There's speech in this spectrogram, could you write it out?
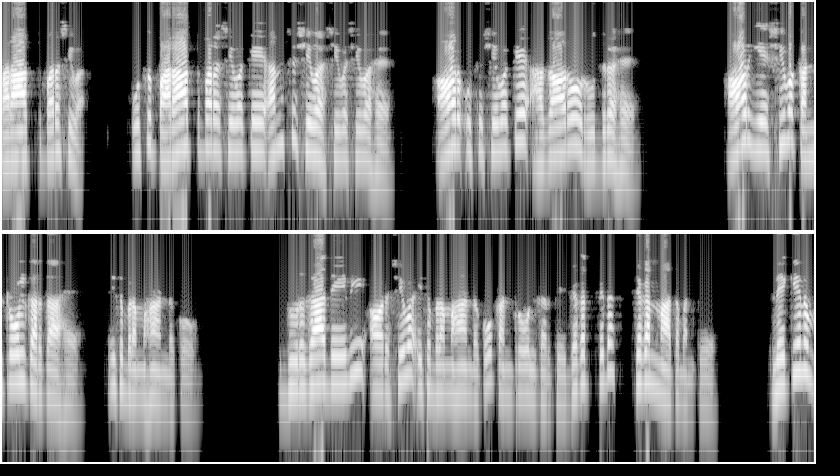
परात्पर शिव। उस परात्पर शिव के अंश शिव शिव शिव है। और उस शिव के हज़ारों रुद्र है। और ये शिव कंट्रोल करता है इस ब्रह्मांड को। दुर्गा देवी और शिव इस ब्रह्मांड को कंट्रोल करते, जगत पिता जगन माता बन के लेकिन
